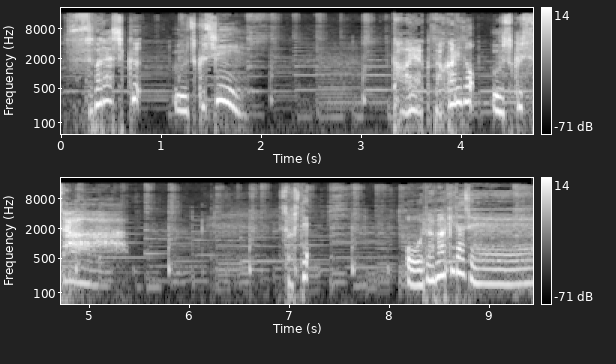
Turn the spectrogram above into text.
素晴らしく美しい。輝くばかりの美しさ。大玉木だぜ。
